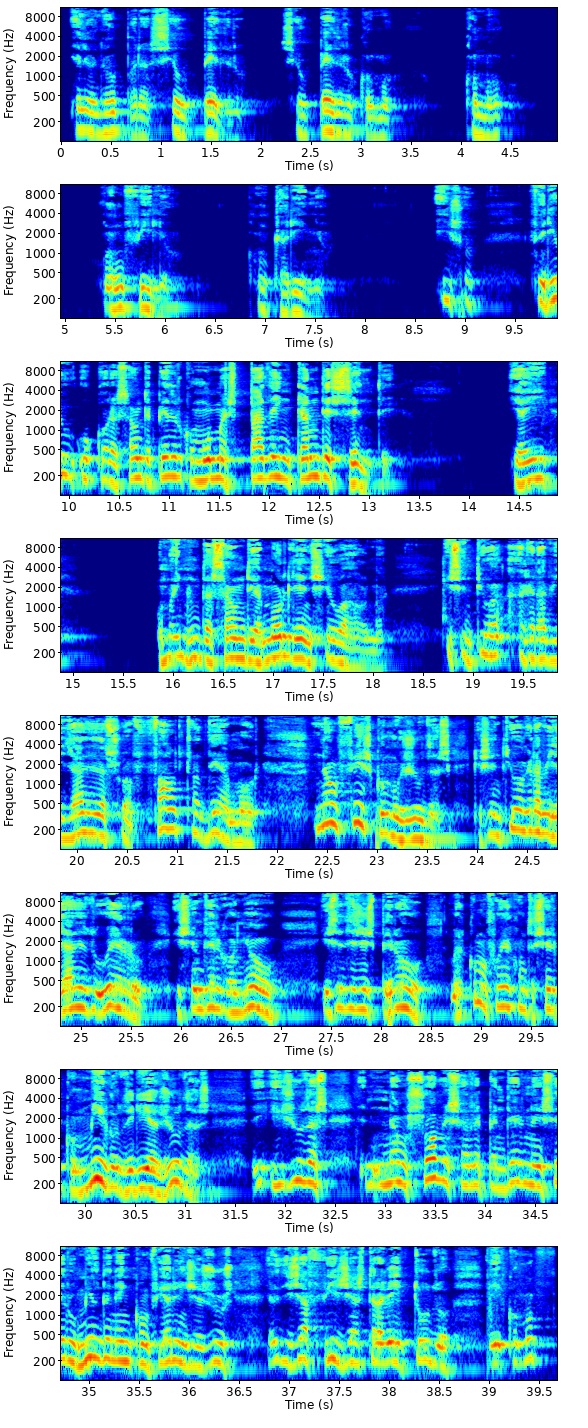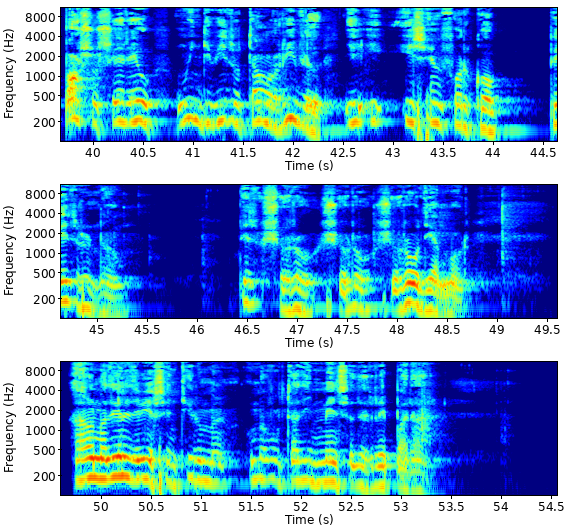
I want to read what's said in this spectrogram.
ele olhou para seu Pedro, seu Pedro como, como um filho, com carinho. Isso feriu o coração de Pedro como uma espada incandescente. E aí uma inundação de amor lhe encheu a alma e sentiu a gravidade da sua falta de amor. Não fez como Judas, que sentiu a gravidade do erro e se envergonhou e se desesperou. Mas como foi acontecer comigo, diria Judas? E Judas não soube se arrepender, nem ser humilde, nem confiar em Jesus. Ele diz: Já fiz, já estraguei tudo. E como posso ser eu um indivíduo tão horrível? E, e, e se enforcou. Pedro não. Pedro chorou, chorou, chorou de amor. A alma dele devia sentir uma, uma vontade imensa de reparar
